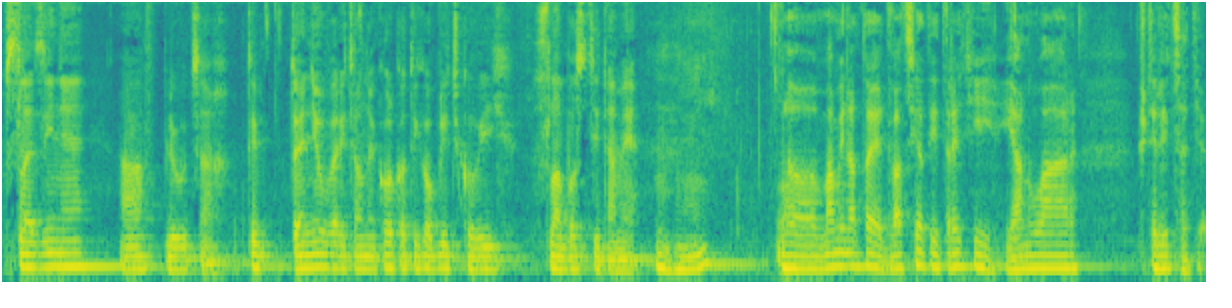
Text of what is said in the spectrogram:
slezine a v pľúcach. Ty, to je neuveriteľné, koľko tých obličkových slabostí tam je. Uh-huh. Uh, mamina to je 23. január 46.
